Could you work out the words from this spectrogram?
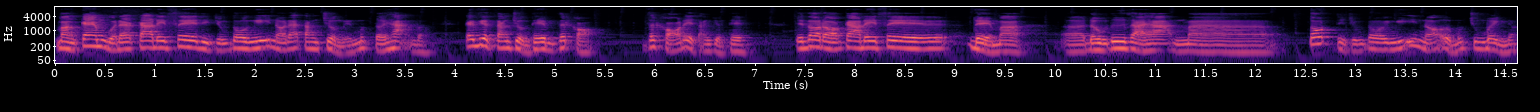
Mảng kem của KDC thì chúng tôi nghĩ nó đã tăng trưởng đến mức tới hạn rồi. Cái việc tăng trưởng thêm rất khó, rất khó để tăng trưởng thêm. Thế do đó KDC để mà uh, đầu tư dài hạn mà tốt thì chúng tôi nghĩ nó ở mức trung bình thôi,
